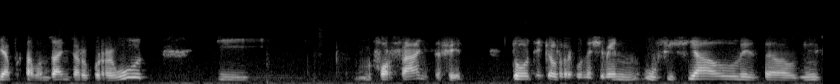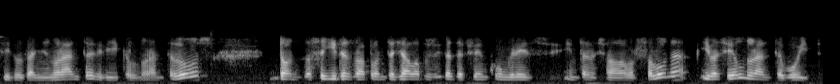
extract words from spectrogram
ja portava uns anys de recorregut i força anys, de fet, tot i que el reconeixement oficial és de l'inici dels anys 90, diria que el 92, doncs de seguida es va plantejar la possibilitat de fer un congrés internacional a Barcelona i va ser el 98.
